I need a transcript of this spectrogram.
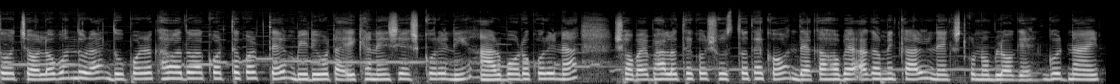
তো চলো বন্ধুরা, দুপুরের খাওয়া দাওয়া করতে করতে ভিডিওটা এখানে শেষ করে নিই। আর বড় করি না, সবাই ভালো থেকো, সুস্থ থেকো। দেখা হবে আগামীকাল নেক্সট কোনো ব্লগে গুড নাইট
